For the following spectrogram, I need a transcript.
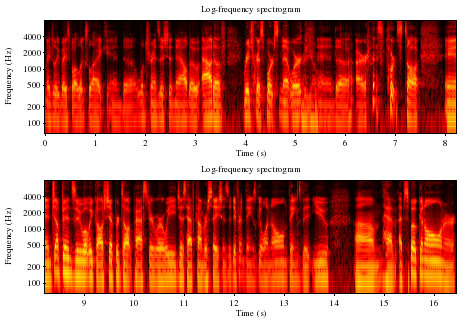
Major League Baseball looks like, and uh, we'll transition now though out of Ridgecrest Sports Network There you go. and uh, our sports talk, and jump into what we call Shepherd Talk Pastor, where we just have conversations of different things going on, things that you um, have have spoken on or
